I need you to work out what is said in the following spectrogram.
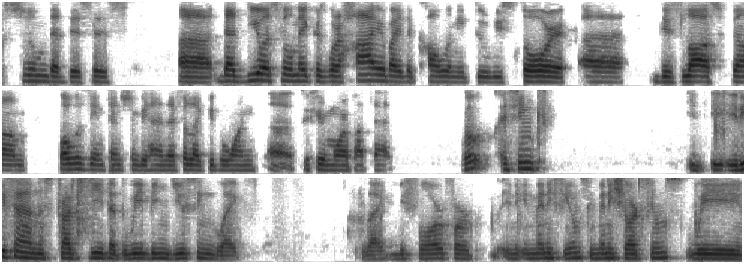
assume that this is uh, that us filmmakers were hired by the colony to restore uh, this lost film. What was the intention behind it i feel like people want uh, to hear more about that. Well i think it, it is a strategy that we've been using like like before for in, in many films in many short films. We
